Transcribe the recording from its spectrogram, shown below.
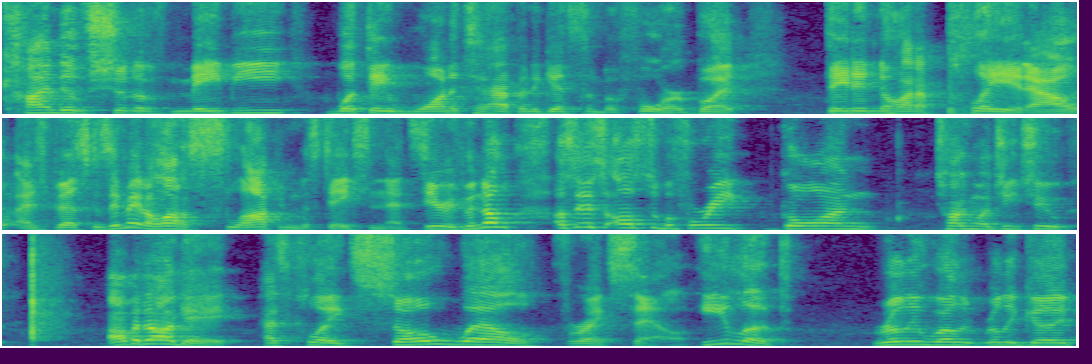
kind of should have maybe what they wanted to happen against them before, but they didn't know how to play it out as best because they made a lot of sloppy mistakes in that series. But no, I'll say this also before we go on talking about G2. Abbedagge has played so well for XL. He looked really well, really good.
